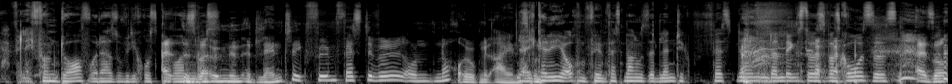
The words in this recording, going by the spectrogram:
Ja, vielleicht vom Dorf oder so, wie die groß Also, geworden es war ist. irgendein Atlantic-Filmfestival und noch irgendeins. Ja, ich kann hier auch ein Filmfest machen, das Atlantic Fest nennen und dann denkst du, das ist was Großes. Also,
